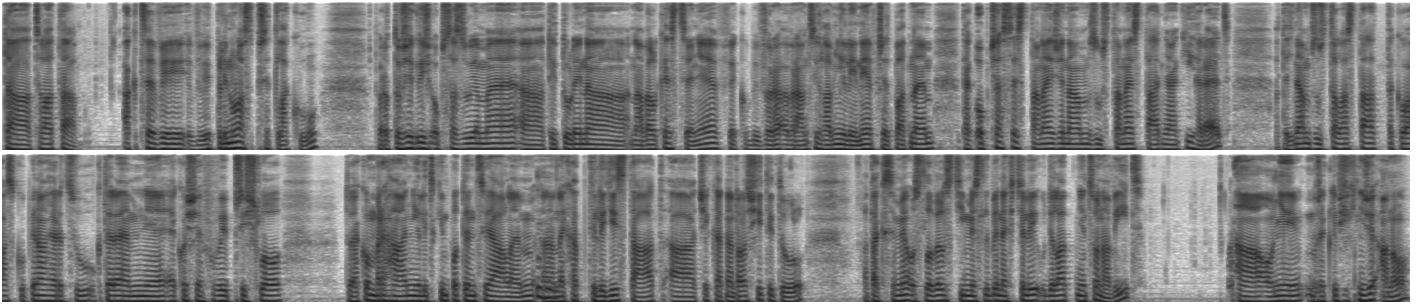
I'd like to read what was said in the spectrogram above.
ta celá ta akce vy, vyplynula z přetlaku, protože když obsazujeme uh, tituly na, na velké scéně, v, jakoby v, v rámci hlavní linie v předplatném, tak občas se stane, že nám zůstane stát nějaký herec a teď nám zůstala stát taková skupina herců, u které mě jako šéfovi přišlo to jako mrhání lidským potenciálem, mm. nechat ty lidi stát a čekat na další titul. A tak jsem je oslovil s tím, jestli by nechtěli udělat něco navíc. A oni řekli všichni, že ano.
